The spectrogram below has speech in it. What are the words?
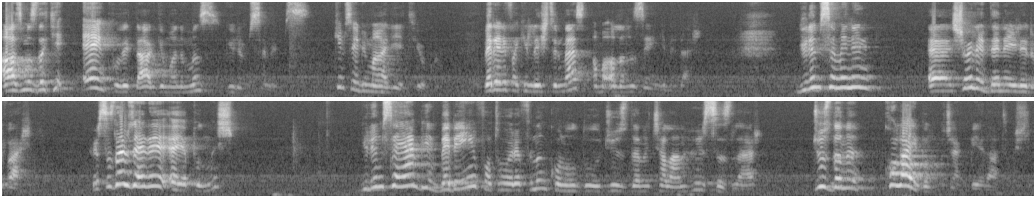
Ağzımızdaki en kuvvetli argümanımız gülümsememiz. Kimseye bir maliyeti yok. Vereni fakirleştirmez ama alanı zengin eder. Gülümsemenin e, şöyle deneyleri var. Hırsızlar üzerine e, yapılmış. Gülümseyen bir bebeğin fotoğrafının konulduğu cüzdanı çalan hırsızlar cüzdanı kolay bulunacak bir yere atmışlar.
